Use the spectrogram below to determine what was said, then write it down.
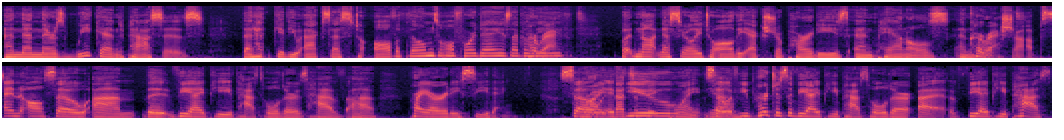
And then there's weekend passes that give you access to all the films all 4 days, I believe. Correct. But not necessarily to all the extra parties and panels and Correct. workshops. And also, um, the VIP pass holders have uh, priority seating. So Right, if that's a big you, point, So if you purchase a VIP pass holder, uh, VIP pass,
